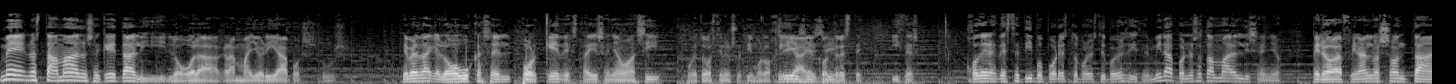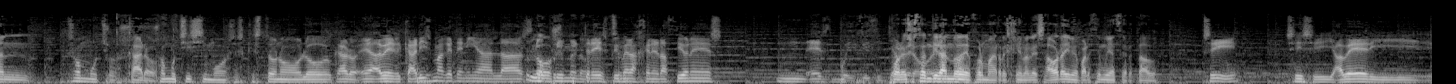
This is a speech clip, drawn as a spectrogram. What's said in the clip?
me, no está mal, no sé qué tal. Y luego la gran mayoría, pues sus... Es verdad que luego buscas el porqué de estar diseñado así, porque todos tienen su etimología, Sí, sí, el sí. contraste. Y dices, joder, es de este tipo por esto, por esto y por esto. Y dices, mira, pues no está tan mal el diseño. Pero al final no son tan... Son muchos, Claro. son muchísimos. Es que esto no lo... Claro, eh, a ver, el carisma que tenían las Los dos, primeros, tres sí. primeras generaciones mm, es muy difícil. ya, por eso están es tirando de formas regionales ahora y me parece muy acertado. Sí, sí, sí. A ver, y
